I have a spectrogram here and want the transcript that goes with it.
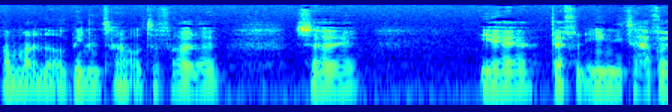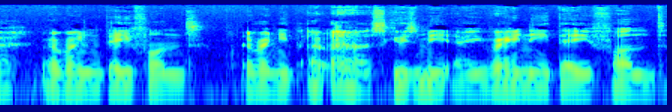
I might not have been entitled to furlough. So yeah, definitely need to have a, a rainy day fund. A rainy uh, excuse me, a rainy day fund.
